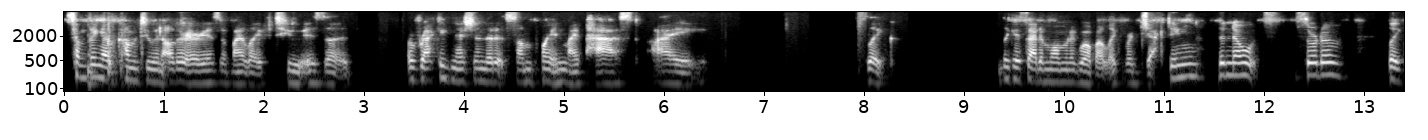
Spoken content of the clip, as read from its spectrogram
something I've come to in other areas of my life too is a a recognition that at some point in my past I like like I said a moment ago about like rejecting the notes, sort of like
